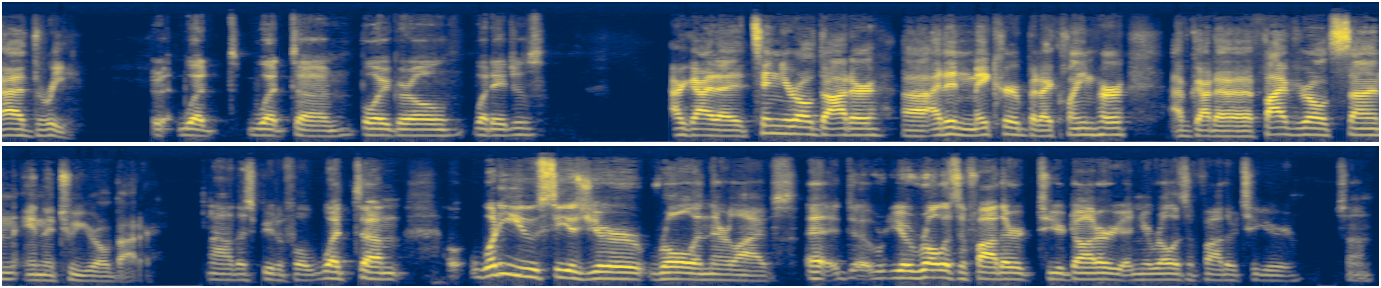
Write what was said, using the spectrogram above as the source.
Uh, three. What what uh, boy girl? What ages? I got a 10 year old daughter. Uh, I didn't make her, but I claim her. I've got a five year old son and a two year old daughter. Oh, that's beautiful. What um, what do you see as your role in their lives? Uh, your role as a father to your daughter, and your role as a father to your son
